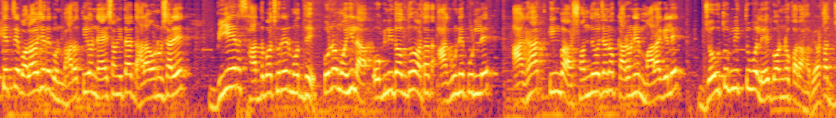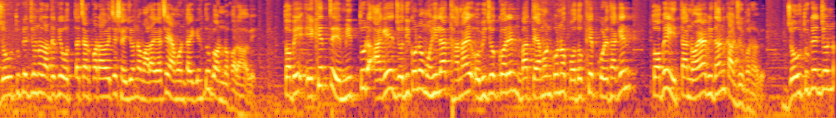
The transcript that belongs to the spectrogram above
এক্ষেত্রে বলা হয়েছে, দেখুন, ভারতীয় ন্যায় সংহিতার ধারা অনুসারে বিয়ের সাত বছরের মধ্যে কোনো মহিলা অগ্নিদগ্ধ অর্থাৎ আগুনে পুড়লে, আঘাত কিংবা সন্দেহজনক কারণে মারা গেলে যৌতুক মৃত্যু বলে গণ্য করা হবে। অর্থাৎ যৌতুকের জন্য তাদেরকে অত্যাচার করা হয়েছে, সেই জন্য মারা গেছে, এমনটাই কিন্তু গণ্য করা হবে। তবে এক্ষেত্রে মৃত্যুর আগে যদি কোনো মহিলা থানায় অভিযোগ করেন বা তেমন কোনো পদক্ষেপ করে থাকেন, তবেই তা নয়া বিধান কার্যকর হবে। যৌতুকের জন্য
